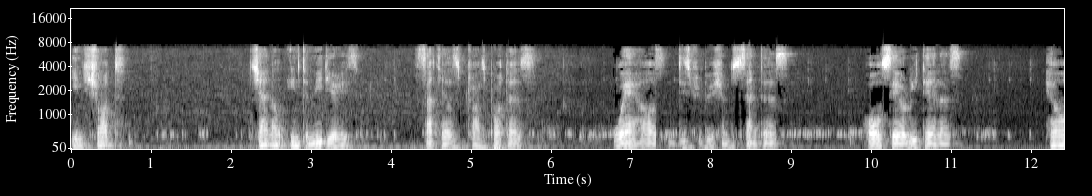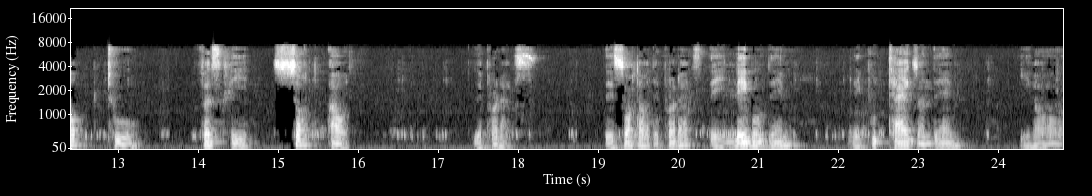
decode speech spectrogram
In short channel intermediaries such as transporters warehouse distribution centers wholesale retailers help to firstly sort out the products they sort out the products, they label them, they put tags on them, you know,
